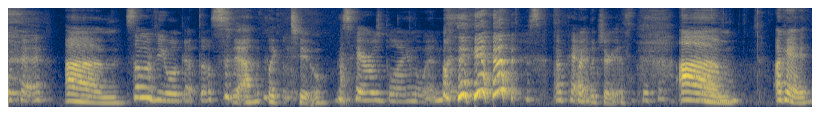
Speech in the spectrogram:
Okay. Um, Some of you will get this. yeah, like two. His hair was blowing in the wind. Okay. Quite luxurious. Um, okay,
